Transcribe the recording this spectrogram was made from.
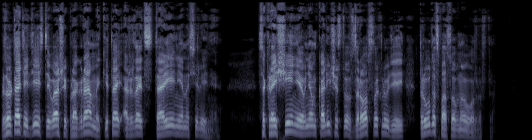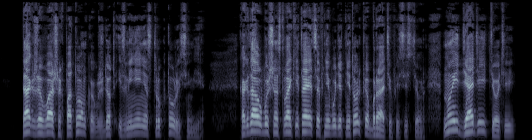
в результате действий вашей программы Китай ожидает старения населения, сокращения в нем количества взрослых людей трудоспособного возраста. Также в ваших потомках ждет изменение структуры семьи, когда у большинства китайцев не будет не только братьев и сестер, но и дяди и тетей,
